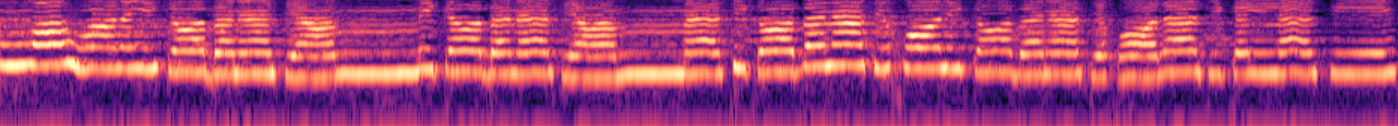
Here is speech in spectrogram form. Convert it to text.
الله عليك وبنات عمك وبنات عماتك وبنات خالك وبنات خالاتك اللاتي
